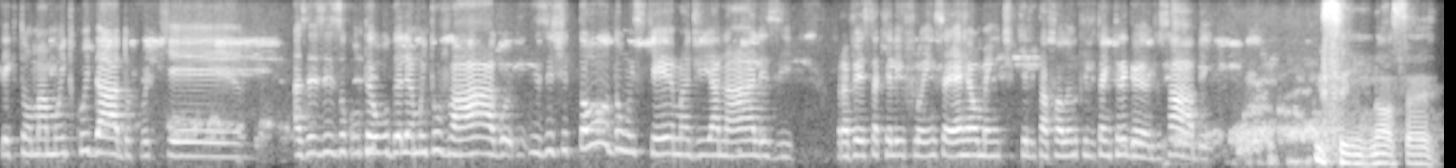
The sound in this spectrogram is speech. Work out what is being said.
tem que tomar muito cuidado, porque às vezes o conteúdo ele é muito vago, existe todo um esquema de análise para ver se aquele influencer é realmente que ele está falando, que ele está entregando, sabe? Sim, nossa.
